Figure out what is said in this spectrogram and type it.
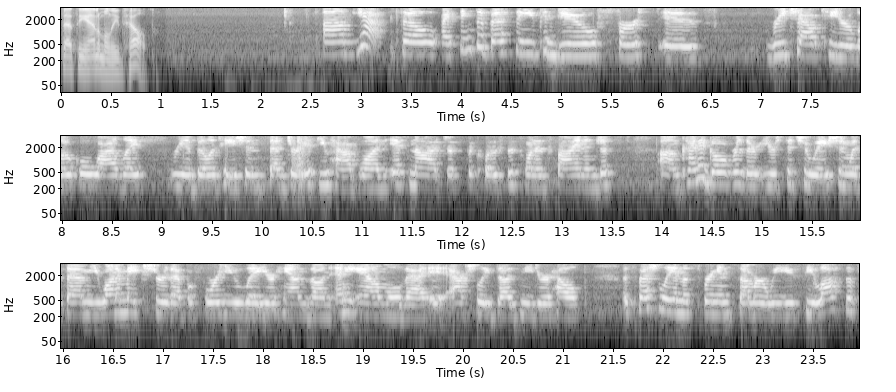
that the animal needs help. Um, yeah, so I think the best thing you can do first is reach out to your local wildlife rehabilitation center if you have one. If not, just the closest one is fine, and just um, kind of go over their, your situation with them. You want to make sure that before you lay your hands on any animal, that it actually does need your help. Especially in the spring and summer, we see lots of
